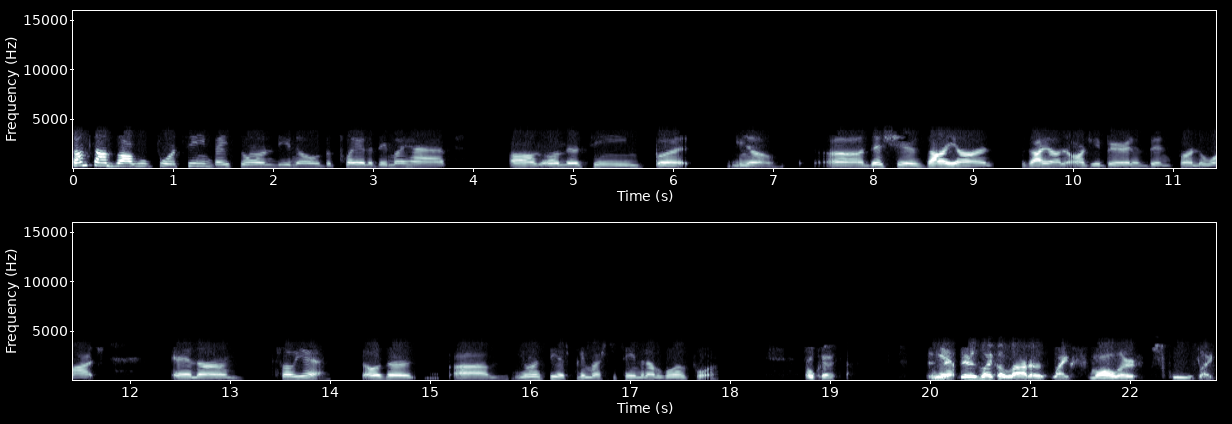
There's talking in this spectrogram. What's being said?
sometimes I'll root for a team based on you know the player that they might have um, on their team, but uh, this year Zion Zion and RJ Barrett have been fun to watch. And um so yeah, those are um UNC is pretty much the team that I'm going for. Okay. Yeah. There's like a lot of like smaller schools like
